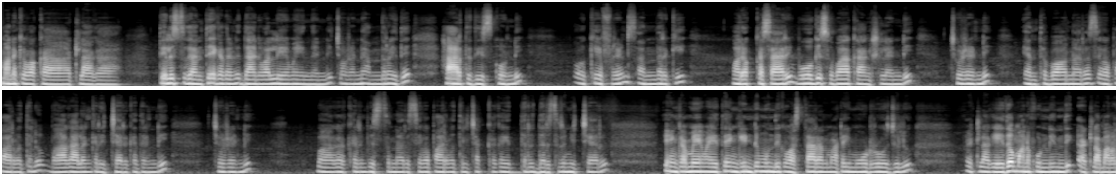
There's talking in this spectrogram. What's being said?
మనకి ఒక అట్లాగా తెలుస్తుంది. అంతే కదండి. దానివల్ల ఏమైందండి? చూడండి అందరూ అయితే హారతి తీసుకోండి. ఓకే ఫ్రెండ్స్ అందరికీ మరొక్కసారి భోగి శుభాకాంక్షలు అండి చూడండి ఎంత బాగున్నారో శివపార్వతులు బాగా అలంకరించారు కదండి. చూడండి బాగా కనిపిస్తున్నారు శివపార్వతులు చక్కగా ఇద్దరు దర్శనం ఇచ్చారు ఇంకా మేమైతే ఇంక ఇంటి ముందుకు వస్తారనమాట ఈ మూడు రోజులు. ఇట్లాగ ఏదో మనకు ఉండింది అట్లా మనం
